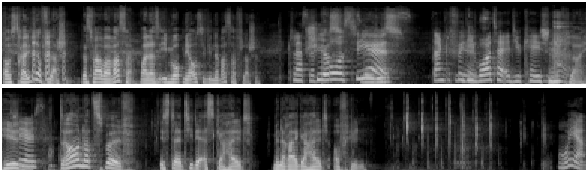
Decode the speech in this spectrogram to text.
Aus 3-Liter-Flaschen. Das war aber Wasser, weil das eben überhaupt nicht aussieht wie eine Wasserflasche. Klasse. Cheers, Prost. Ladies. Danke für Cheers. die Water Education. Klar, Hilden. Cheers. 312 ist der TDS-Gehalt, Mineralgehalt auf Hilden. Oh ja.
